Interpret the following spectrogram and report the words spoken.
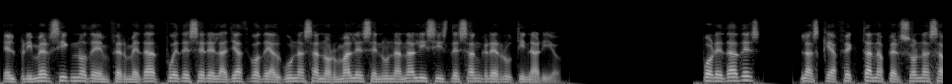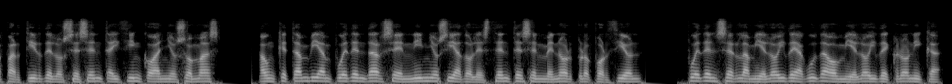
el primer signo de enfermedad puede ser el hallazgo de algunas anormales en un análisis de sangre rutinario. Por edades, las que afectan a personas a partir de los 65 años o más, aunque también pueden darse en niños y adolescentes en menor proporción, pueden ser la mieloide aguda o mieloide crónica,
